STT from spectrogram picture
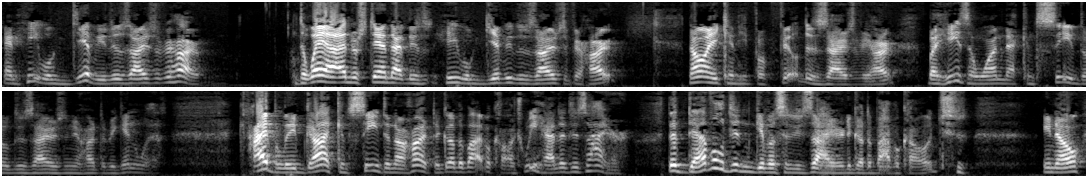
and He will give you the desires of your heart. The way I understand that is, He will give you the desires of your heart. Not only can He fulfill the desires of your heart, but He's the one that conceived those desires in your heart to begin with. I believe God conceived in our heart to go to Bible college. We had a desire. The devil didn't give us a desire to go to Bible college. you know,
